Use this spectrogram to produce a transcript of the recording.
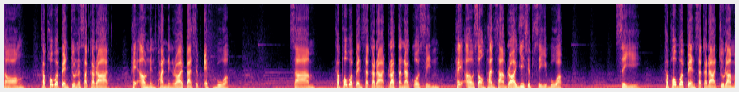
2. ถ้าพบว่าเป็นจุลศักราชให้เอา 1181 บวก 3. ถ้าพบว่าเป็นศักราชรัตนโกสินทร์ให้เอา 2,324 บวก 4. ถ้าพบว่าเป็นศักราชจุลาม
